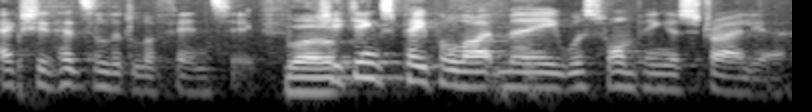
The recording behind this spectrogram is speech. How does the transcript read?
Actually, that's a little offensive. Well, she thinks people like me were swamping Australia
